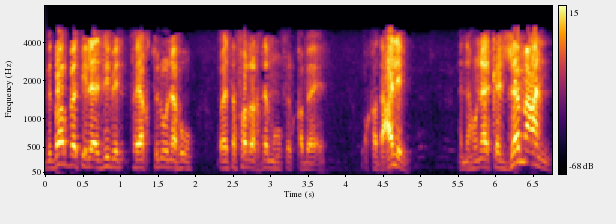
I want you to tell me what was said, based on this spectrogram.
بضربة لازب فيقتلونه ويتفرغ دمه في القبائل. وقد علم أن هناك جمعا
